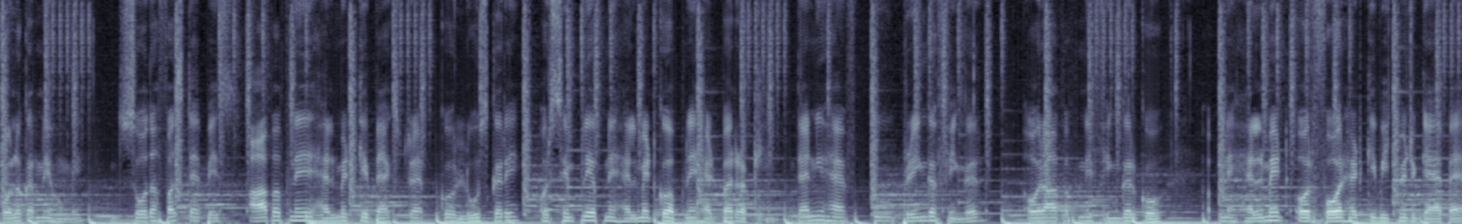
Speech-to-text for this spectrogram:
फॉलो करने होंगे। So the first step is आप अपने हेलमेट के बैक स्ट्रैप को लूज करें और सिंपली अपने हेलमेट को अपने हेड पर रखें। Then you have to bring a finger और आप अपने फिंगर को अपने हेलमेट और फोर के बीच में जो गैप है,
